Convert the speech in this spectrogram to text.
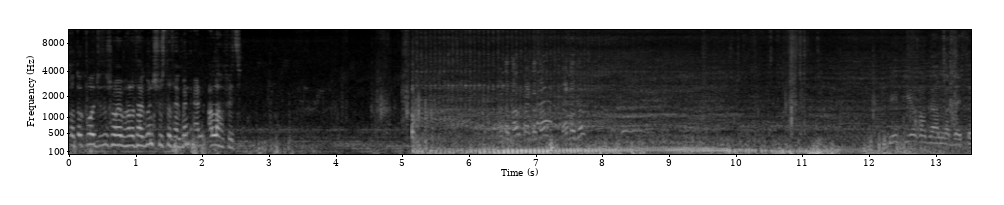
ততক্ষণ পর্যন্ত সবাই ভালো থাকবেন, সুস্থ থাকবেন অ্যান্ড আল্লাহ হাফিজ। আল্লাহ যাইতো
